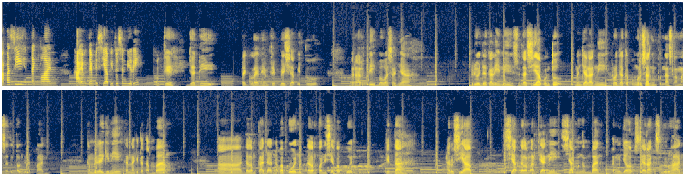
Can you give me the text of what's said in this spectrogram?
apa sih tagline HMTP siap itu sendiri? Oke, jadi tagline HMTP siap itu berarti bahwasanya periode kali ini sudah siap untuk menjalani roda kepengurusan himpunan selama satu tahun ke depan. Kembali lagi nih, karena kita tambang, uh, dalam keadaan apa pun, dalam kondisi apa pun, kita harus siap. Siap dalam artian nih, siap mengemban tanggung jawab secara keseluruhan.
